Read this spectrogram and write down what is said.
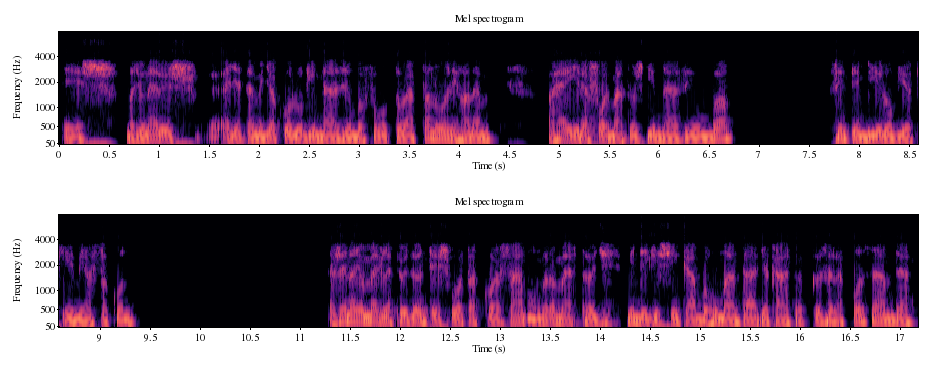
és nagyon erős egyetemi gyakorló gimnáziumba fogok tovább tanulni, hanem a helyi református gimnáziumba, szintén biológia-kémia szakon ez egy nagyon meglepő döntés volt akkor számunkra, mert hogy mindig is inkább a humán tárgyak álltak közelebb hozzám, de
